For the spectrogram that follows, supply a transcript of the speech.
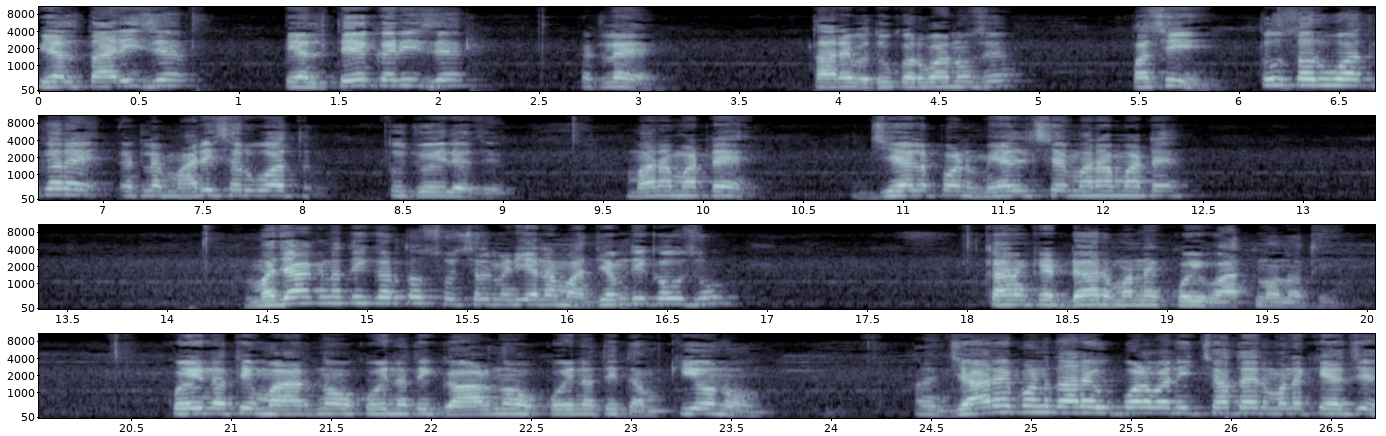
પહેલ તારી છે પહેલ તે કરી છે, એટલે તારે બધું કરવાનું છે. પછી તું શરૂઆત કરે, એટલે મારી શરૂઆત તું જોઈ લેજે. મારા માટે જેલ પણ મેલ છે મારા માટે. મજાક નથી કરતો, સોશિયલ મીડિયાના માધ્યમથી કહું છું. કારણ કે ડર મને કોઈ વાતનો નથી. કોઈ નથી મારનો, કોઈ નથી ગાળનો, કોઈ નથી ધમકીઓનો. અને જ્યારે પણ તારે ઉપાડવાની ઈચ્છા થાય મને કહેજે,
